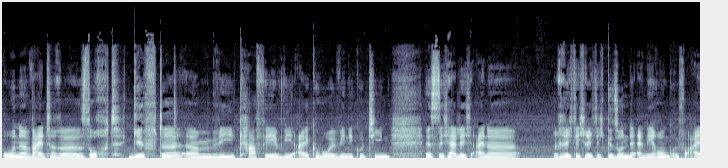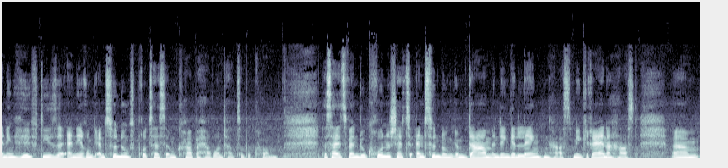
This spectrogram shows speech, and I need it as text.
ohne weitere Suchtgifte ähm, wie Kaffee, wie Alkohol, wie Nikotin, ist sicherlich eine richtig, richtig gesunde Ernährung und vor allen Dingen hilft diese Ernährung, Entzündungsprozesse im Körper herunterzubekommen. Das heißt, wenn du chronische Entzündungen im Darm, in den Gelenken hast, Migräne hast, ähm,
